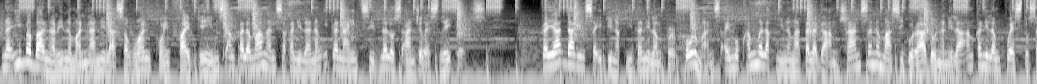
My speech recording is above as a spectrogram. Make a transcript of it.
Naibaba na rin naman nga nila sa 1.5 games ang kalamangan sa kanila ng ika-9th seed na Los Angeles Lakers. Kaya dahil sa ipinakita nilang performance ay mukhang malaki na nga talaga ang tsansa na masigurado na nila ang kanilang pwesto sa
